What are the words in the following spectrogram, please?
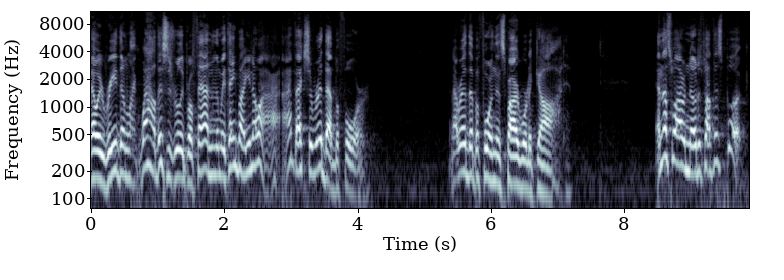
that we read them like, wow, this is really profound. And then we think about, you know, I, I've actually read that before. And I read that before in the inspired word of God. And that's what I noticed about this book.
